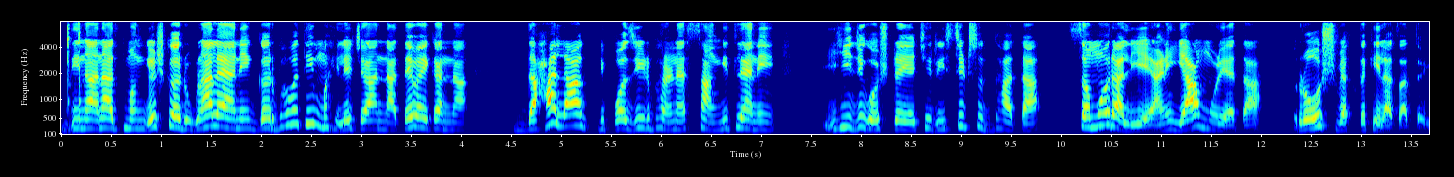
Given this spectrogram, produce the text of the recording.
दीनानाथ मंगेशकर रुग्णालयाने गर्भवती महिलेच्या नातेवाईकांना दहा लाख डिपॉझिट भरण्यास सांगितल्याने ही जी गोष्ट आहे याची रिसिट सुद्धा आता समोर आली आहे आणि यामुळे आता रोष व्यक्त केला जातोय.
